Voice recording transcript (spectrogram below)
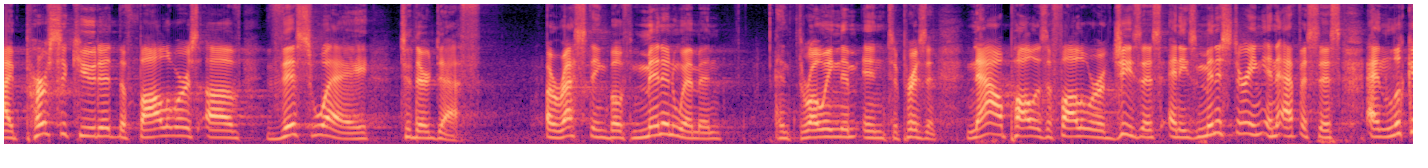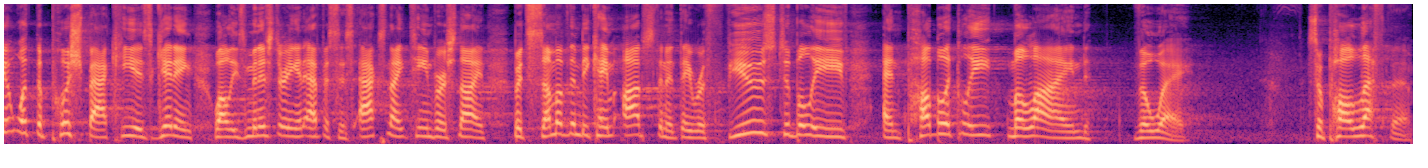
I persecuted the followers of this way to their death, arresting both men and women and throwing them into prison. Now, Paul is a follower of Jesus and he's ministering in Ephesus. And look at what the pushback he is getting while he's ministering in Ephesus. Acts 19, verse 9. But some of them became obstinate, they refused to believe and publicly maligned the way. So Paul left them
